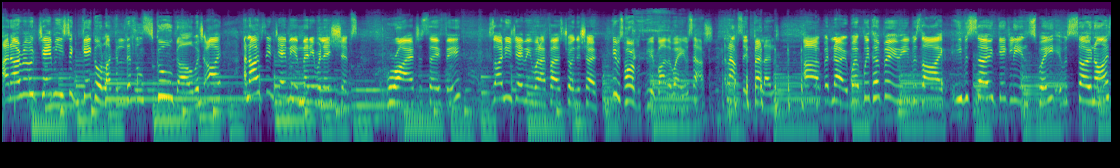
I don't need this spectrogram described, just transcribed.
And I remember Jamie used to giggle like a little schoolgirl, which I, and I've seen Jamie in many relationships prior to Sophie, because I knew Jamie when I first joined the show. He was horrible to me, by the way. He was an absolute bellend. Uh, but no, with Habboo, he was like, he was so giggly and sweet. It was so nice.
